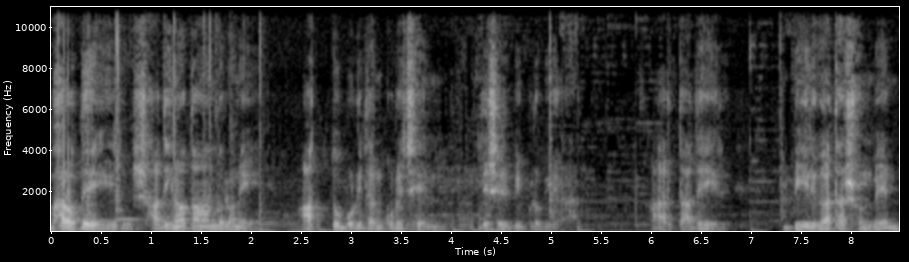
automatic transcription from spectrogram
ভারতের স্বাধীনতা আন্দোলনে আত্মবলিদান করেছেন দেশের বিপ্লবীরা। আর তাদের বীরগাথা শুনবেন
